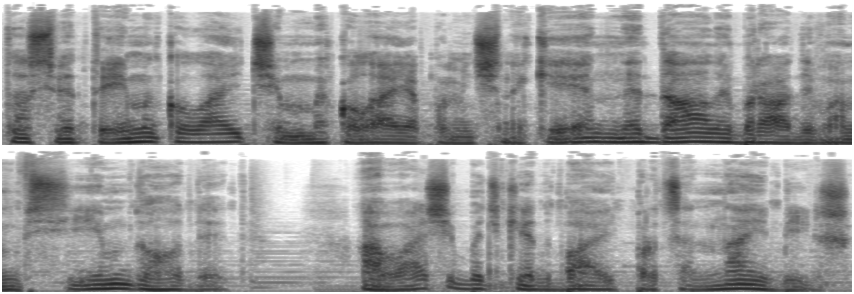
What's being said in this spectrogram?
то святий Миколай чи Миколая помічники не дали б ради вам всім догодити. А ваші батьки дбають про це найбільше,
